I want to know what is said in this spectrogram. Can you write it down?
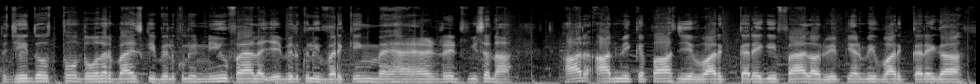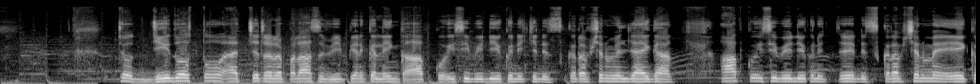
तो जी दोस्तों 2022 की बिल्कुल ही न्यू फ़ाइल है। ये बिल्कुल ही वर्किंग में है हंड्रेड फ़ीसद हर आदमी के पास ये वर्क करेगी फ़ाइल और वीपीएन भी वर्क करेगा। तो जी दोस्तों एच एल प्लस वीपीएन का लिंक आपको इसी वीडियो के नीचे डिस्क्रिप्शन मिल जाएगा। आपको इसी वीडियो के नीचे डिस्क्रिप्शन में एक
